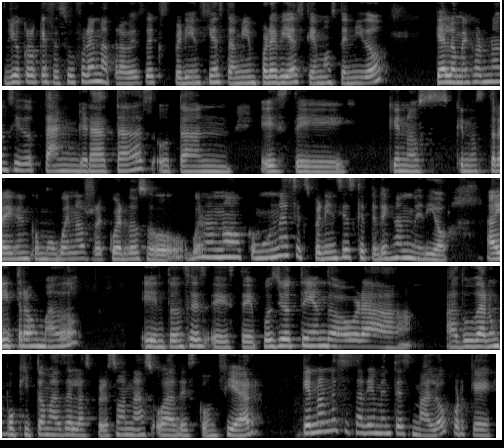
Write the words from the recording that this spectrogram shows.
yo creo que se sufren a través de experiencias también previas que hemos tenido, que a lo mejor no han sido tan gratas o tan, este, que nos, que nos traigan como buenos recuerdos o, bueno, no, como unas experiencias que te dejan medio ahí traumado. Entonces, este, pues yo tiendo ahora a, a dudar un poquito más de las personas o a desconfiar, que no necesariamente es malo, porque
